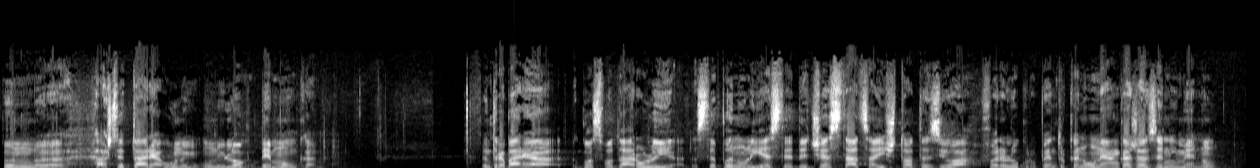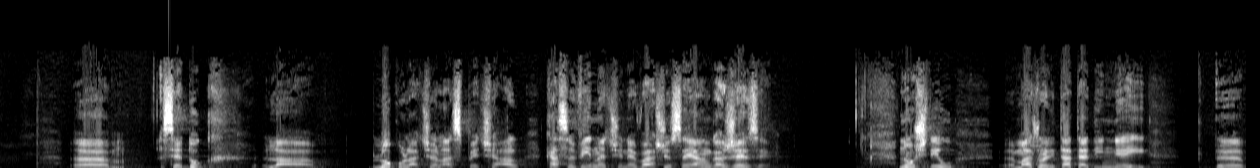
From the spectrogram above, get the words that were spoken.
în uh, așteptarea unui, unui loc de muncă. Întrebarea gospodarului, stăpânului, este de ce stați aici toată ziua fără lucru? Pentru că nu ne angajează nimeni, nu? Uh, se duc la locul acela special ca să vină cineva și să-i angajeze. Nu știu, majoritatea din ei, ă,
